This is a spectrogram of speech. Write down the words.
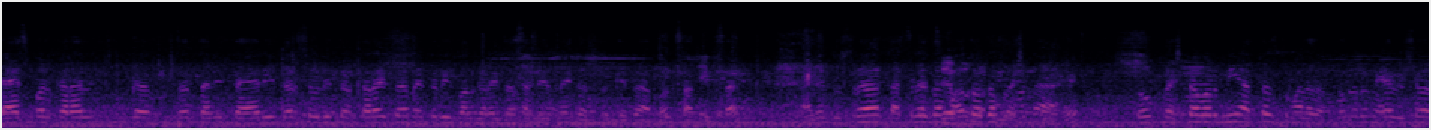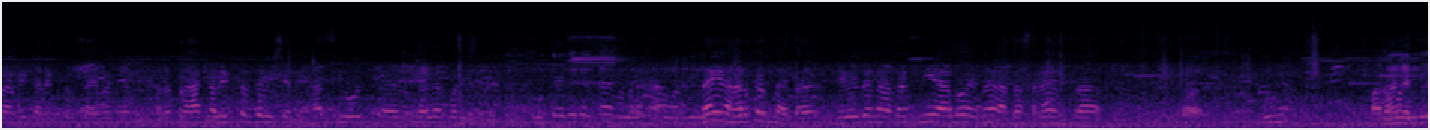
ॲज पर करायला जर जर त्यांनी तयारी दर्शवली तर करायचं नाहीतर रिकॉल करायचा असा निर्णय करतो घेतो आपण सात दिवसात आणि दुसरा कचऱ्याचा महत्त्वाचा प्रश्न आहे. तो प्रश्नावर मी आताच तुम्हाला सांगतो कारण ह्या विषयावर आम्ही कलेक्टर साहेबांनी खरं तर हा कलेक्टरचा विषय नाही हा सीओ नगर परिषदेचा हा. नाही. हरकत नाही. आता निवेदन आता मी आलो आहे ना आता सगळ्यांचा गुरु पालकमंत्री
